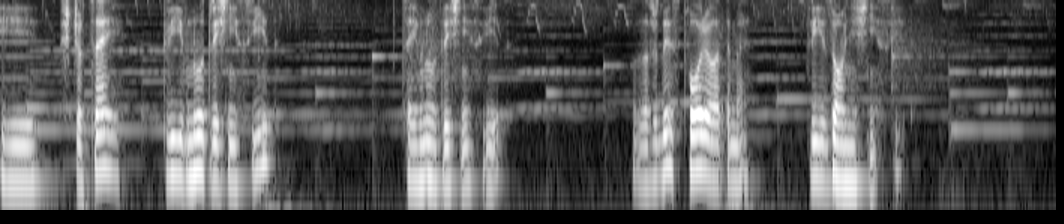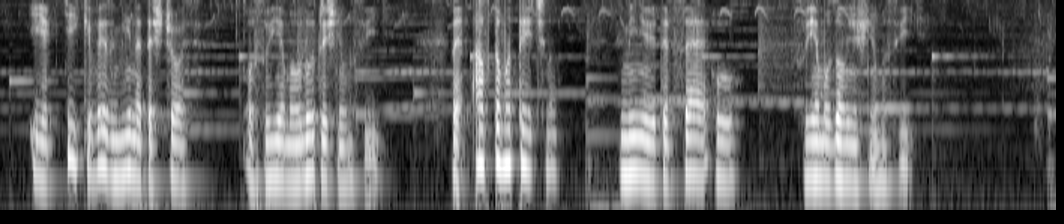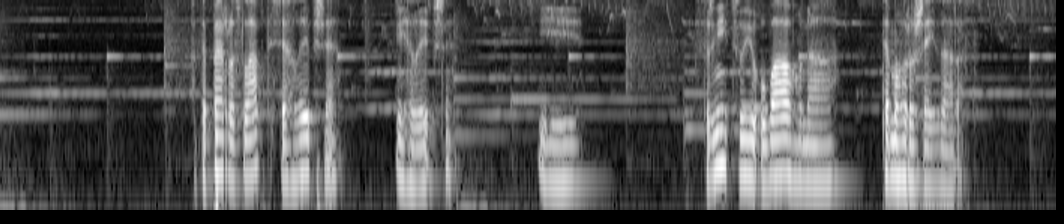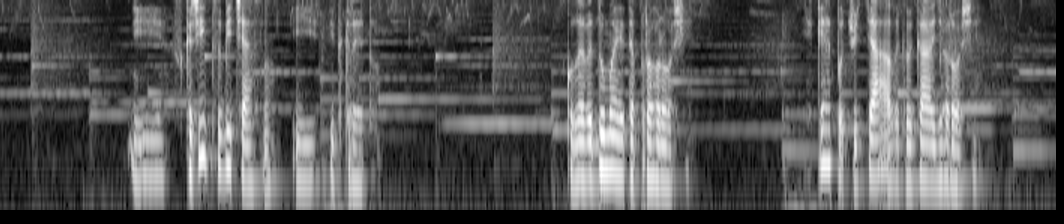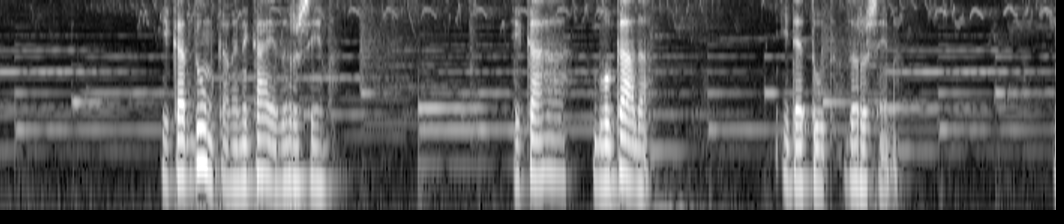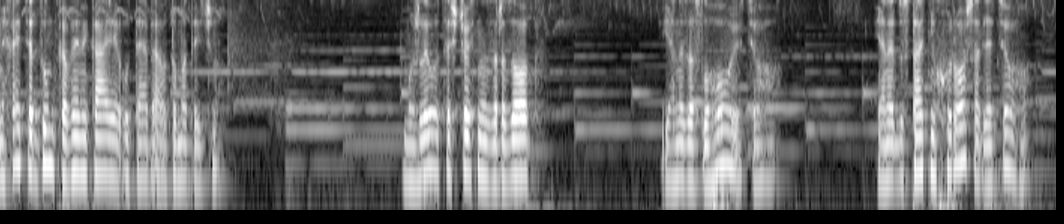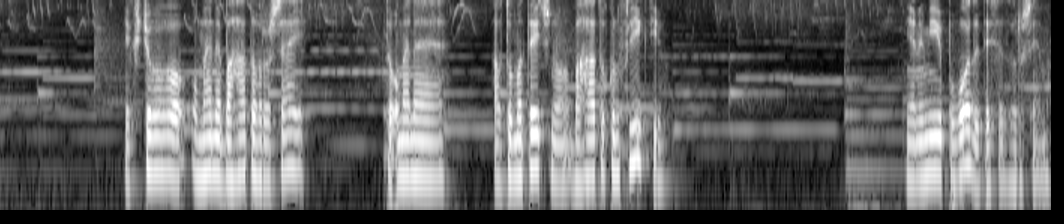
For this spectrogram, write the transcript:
І що цей твій внутрішній світ, цей внутрішній світ завжди створюватиме твій зовнішній світ. І як тільки ви зміните щось у своєму внутрішньому світі, ви автоматично змінюєте все у своєму зовнішньому світі. А тепер розслабтеся глибше і глибше. І зверніть свою увагу на тему грошей зараз. І скажіть собі чесно і відкрито, коли ви думаєте про гроші, яке почуття викликають гроші? Яка думка виникає з грошима? Яка блокада іде тут з грошима? Нехай ця думка виникає у тебе автоматично. Можливо, це щось на зразок. Я не заслуговую цього. Я недостатньо хороша для цього. Якщо у мене багато грошей, то у мене автоматично багато конфліктів. Я не вмію поводитися з грошима.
